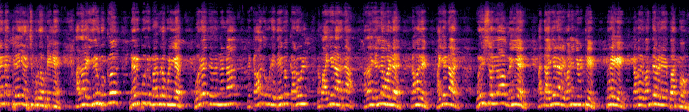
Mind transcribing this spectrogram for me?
ஏன்னா பேய் அடிச்சு கொடுக்கும் அப்படின்னு. அதனால இரும்புக்கும் நெருப்புக்கும் பயப்படக்கூடிய ஒரே தெய்வம் என்னன்னா இந்த காக்கக்கூடிய தெய்வம் கடவுள் நம்ம ஐயனார் தான். அதனால எல்லாம் வல்ல நமது ஐயனார் பொய் சொல்லா மெய்யர். அந்த ஐயனாரை வணங்கி விட்டு பிறகு நமது வந்த வேலையை பார்ப்போம்.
